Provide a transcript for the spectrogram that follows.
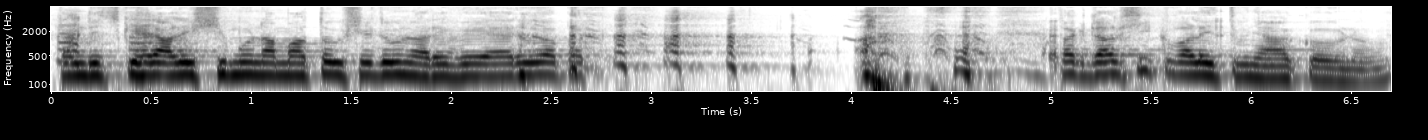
Tam vždycky hráli Šimu na Matouš, jedou na Riviéru a pak, a, pak další kvalitu nějakou, no.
